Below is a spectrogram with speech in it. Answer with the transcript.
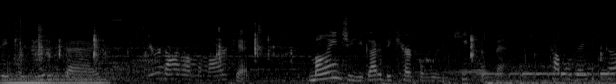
Easy for you to say. You're not on the market. Mind you, you gotta be careful where you keep the thing. A couple days ago,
